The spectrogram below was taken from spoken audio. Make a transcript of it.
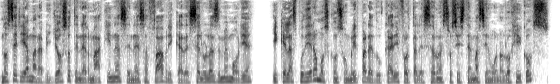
¿No sería maravilloso tener máquinas en esa fábrica de células de memoria y que las pudiéramos consumir para educar y fortalecer nuestros sistemas inmunológicos?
